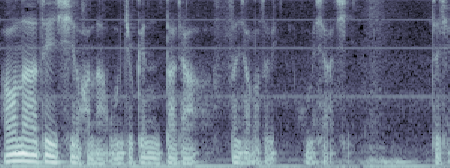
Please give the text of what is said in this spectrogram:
好，那这一期的话呢，我们就跟大家分享到这里，我们下期再见。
